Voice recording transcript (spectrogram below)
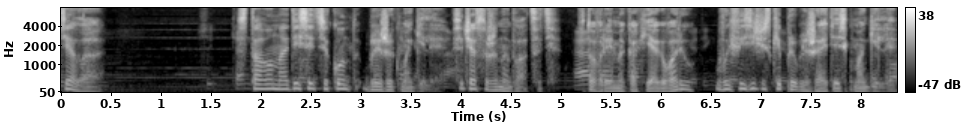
тело стало на 10 секунд ближе к могиле, сейчас уже на 20. В то время как я говорю, вы физически приближаетесь к могиле.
